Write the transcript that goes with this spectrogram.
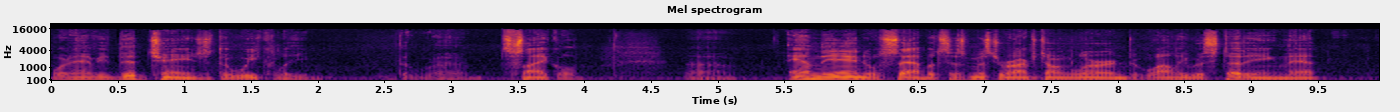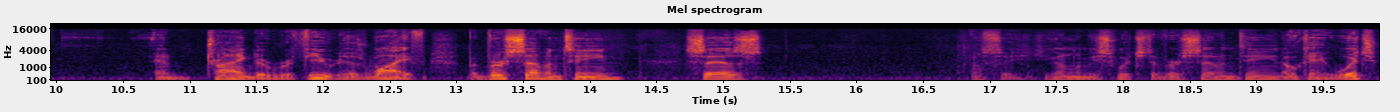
what have you did change the weekly the uh, cycle. Uh, and the annual Sabbaths, as Mr. Armstrong learned while he was studying that and trying to refute his wife. But verse 17 says, let's see, you're going to let me switch to verse 17? Okay, which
